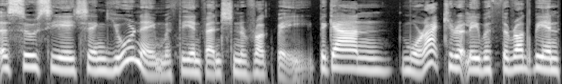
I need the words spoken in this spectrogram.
associating your name with the invention of rugby began more accurately with the Rugbeian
